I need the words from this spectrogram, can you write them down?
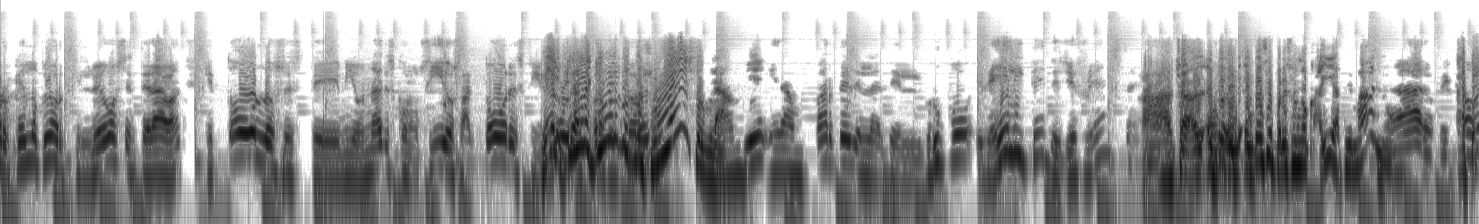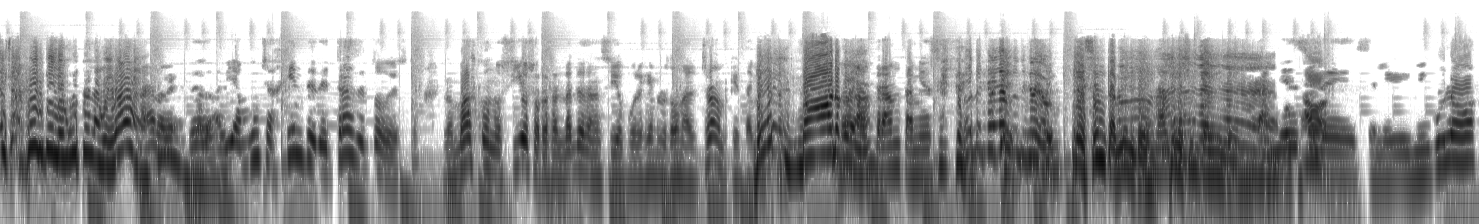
peor? ¿Qué es lo peor? Que luego se enteraban que todos los este, millonarios conocidos, actores, Claro, figuras, claro, claro eso, también eran parte de la- del grupo de élite de Jeffrey Epstein. Ah, o sea, ent- entonces por eso no caía, pe mano. Claro, A toda esa gente le gusta la huevada. Claro, entonces había mucha gente detrás de todo esto. Los más conocidos o resaltantes han sido, por ejemplo, Donald Trump, que también No, no Donald creo. Trump también se, No te creo, no te creo. Presuntamente. Ah, presuntamente. también se le, se le vinculó.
